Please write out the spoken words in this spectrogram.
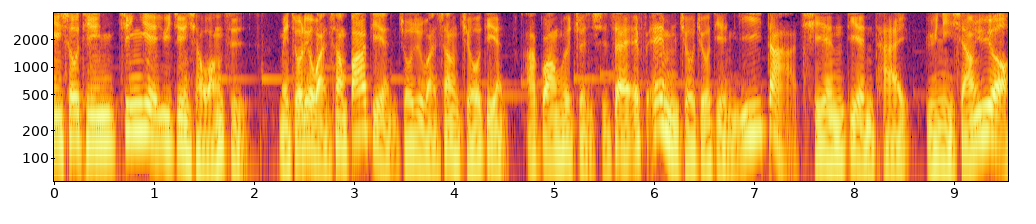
欢迎收听《今夜遇见小王子》，每周六晚上八点，周日晚上九点，阿光会准时在 FM 九九点一大千电台与你相遇哦。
